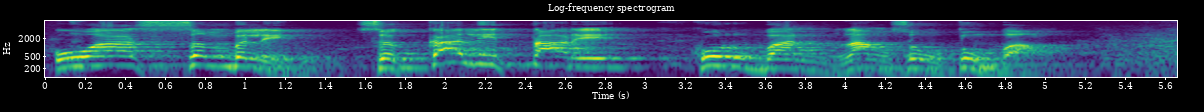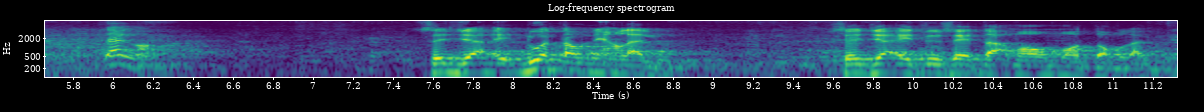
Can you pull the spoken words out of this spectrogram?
Uas sembelih sekali tarik kurban langsung tumbang. Tengok. Sejak dua tahun yang lalu. Sejak itu saya tak mau motong lagi.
